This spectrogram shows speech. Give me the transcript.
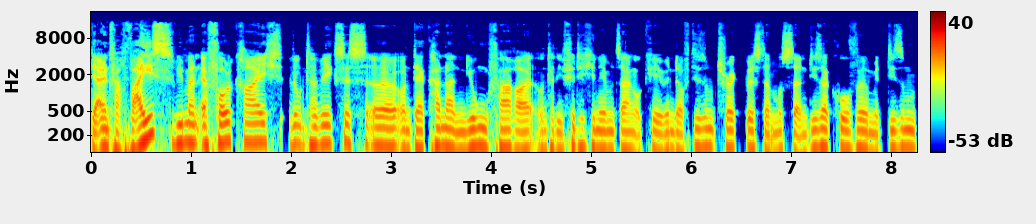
der einfach weiß, wie man erfolgreich unterwegs ist äh, und der kann dann einen jungen Fahrer unter die Fittiche nehmen und sagen, okay, wenn du auf diesem Track bist, dann musst du an dieser Kurve mit diesem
